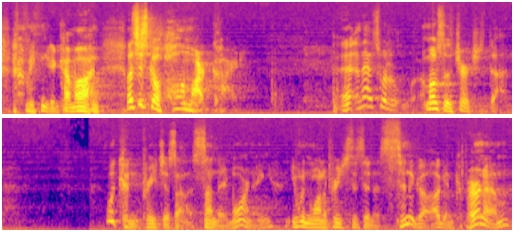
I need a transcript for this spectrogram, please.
I mean, come on. Let's just go Hallmark card. And that's what most of the church is done. We couldn't preach this on a Sunday morning. You wouldn't want to preach this in a synagogue in Capernaum.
